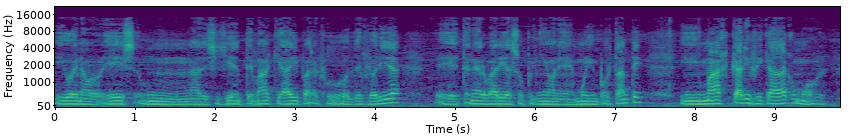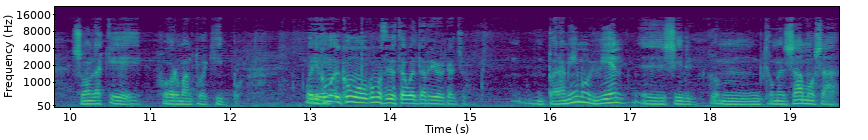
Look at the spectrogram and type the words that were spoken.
Y bueno, es una decisión más que hay para el fútbol de Florida, eh, tener varias opiniones muy importantes y más calificadas como son las que forman tu equipo. Bueno, ¿y eh, cómo, cómo, se dio esta vuelta a River Cacho? Para mí muy bien, es decir, comenzamos a,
